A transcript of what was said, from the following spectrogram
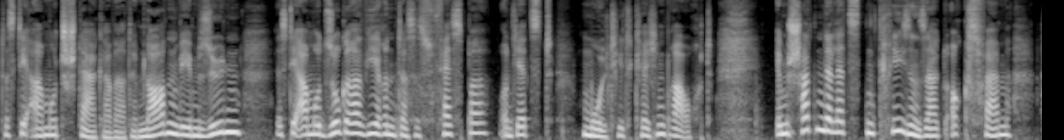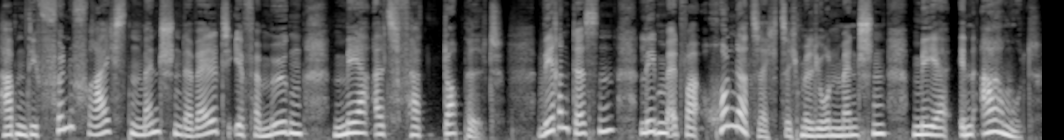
dass die Armut stärker wird. Im Norden wie im Süden ist die Armut so gravierend, dass es Vesper und jetzt Multitkirchen braucht. Im Schatten der letzten Krisen, sagt Oxfam, haben die fünf reichsten Menschen der Welt ihr Vermögen mehr als verdoppelt. Währenddessen leben etwa 160 Millionen Menschen mehr in Armut.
